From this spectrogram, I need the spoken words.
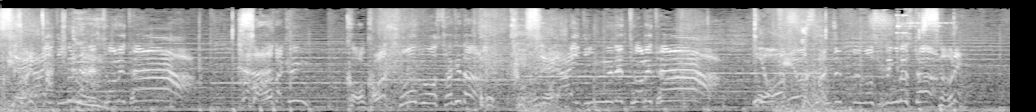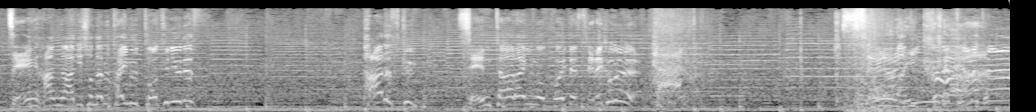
スライディングで止めた相田君ここは勝負を避けたスライディングで止めた計は30分を過ぎましたそれ。前半アディショナルタイム突入です。パルス君センターラインを越えて攻め込む。スライディングで止めた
